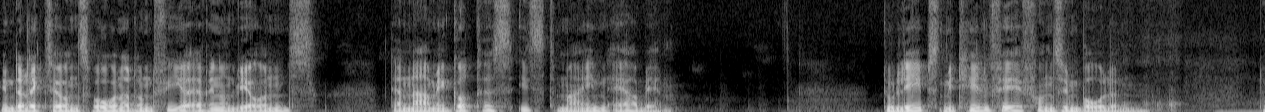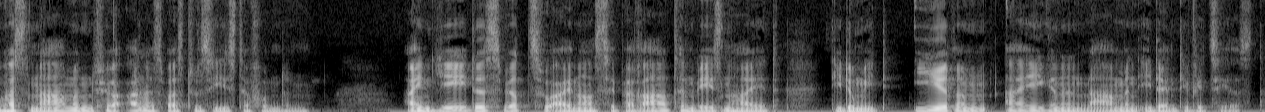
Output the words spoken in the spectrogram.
In der Lektion 204 erinnern wir uns, der Name Gottes ist mein Erbe. Du lebst mit Hilfe von Symbolen. Du hast Namen für alles, was du siehst, erfunden. Ein jedes wird zu einer separaten Wesenheit, die du mit ihrem eigenen Namen identifizierst.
